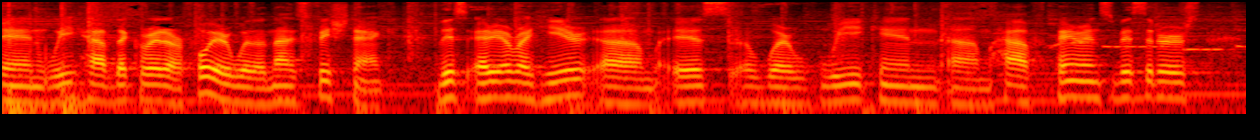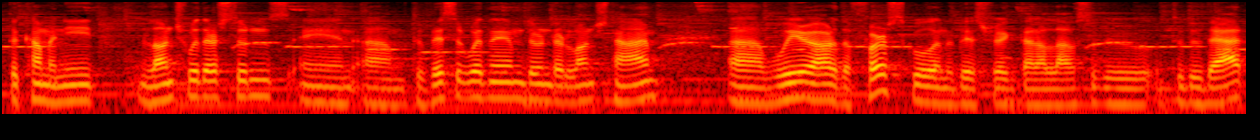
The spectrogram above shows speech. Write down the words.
and we have decorated our foyer with a nice fish tank. This area right here um, is where we can um, have parents, visitors to come and eat lunch with their students and um, to visit with them during their lunch time. Uh, we are the first school in the district that allows to do, to do that.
